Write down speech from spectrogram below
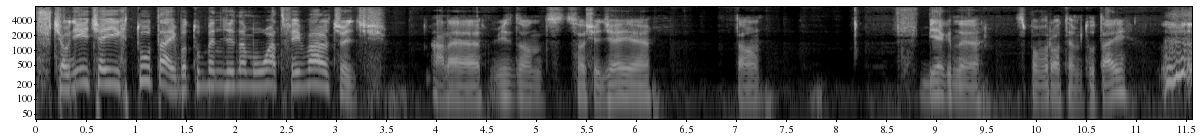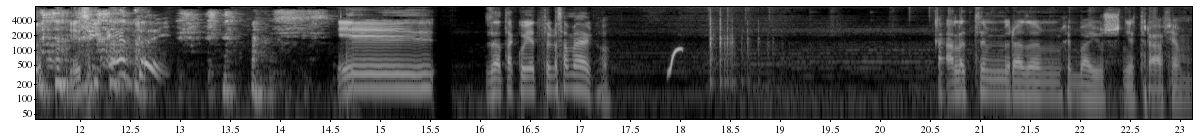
Wciągnijcie ich tutaj, bo tu będzie nam łatwiej walczyć. Ale widząc, co się dzieje, to biegnę z powrotem tutaj. Jest ich więcej! I zaatakuję tego samego. Ale tym razem chyba już nie trafiam.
